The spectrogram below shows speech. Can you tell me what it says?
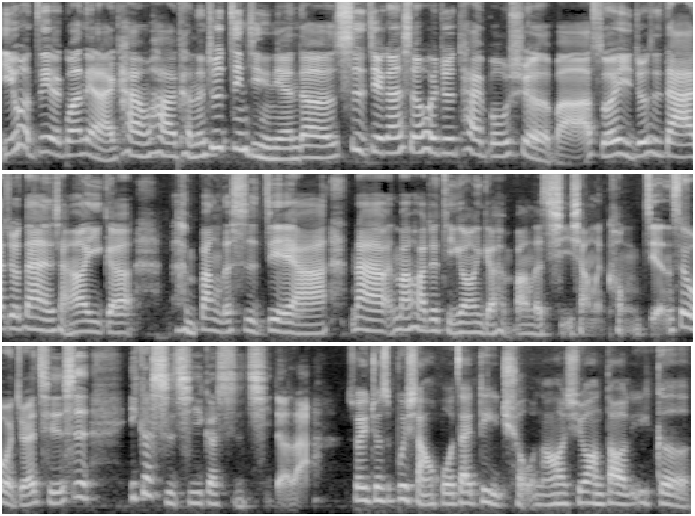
以我自己的观点来看的话，可能就是近几年的世界跟社会就是太剥削了吧，所以就是大家就当然想要一个很棒的世界啊，那漫画就提供一个很棒的奇想的空间，所以我觉得其实是一个时期一个时期的啦。所以就是不想活在地球，然后希望到一个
